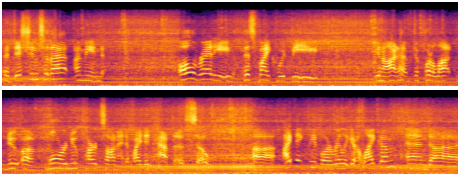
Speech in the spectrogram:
addition to that. I mean already this bike would be you know, I'd have to put a lot new, uh, more new parts on it if I didn't have those. So uh, I think people are really gonna like them, and uh,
